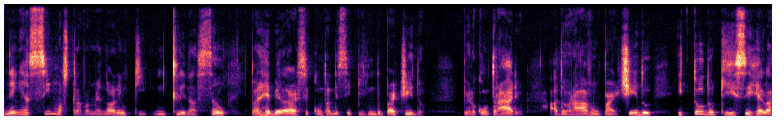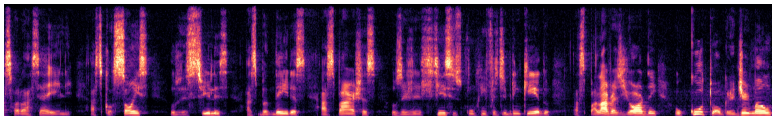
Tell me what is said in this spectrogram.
nem assim mostrava a menor inclinação para rebelar-se contra a disciplina do partido. Pelo contrário, adoravam o partido e tudo o que se relacionasse a ele, as canções, os desfiles, as bandeiras, as marchas, os exercícios com rifles de brinquedo, as palavras de ordem, o culto ao grande irmão,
